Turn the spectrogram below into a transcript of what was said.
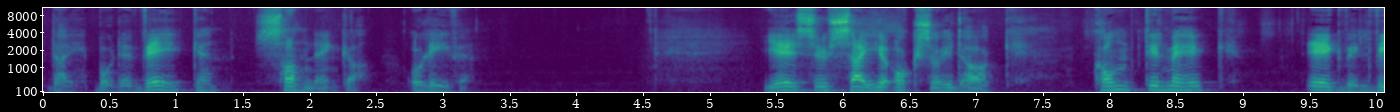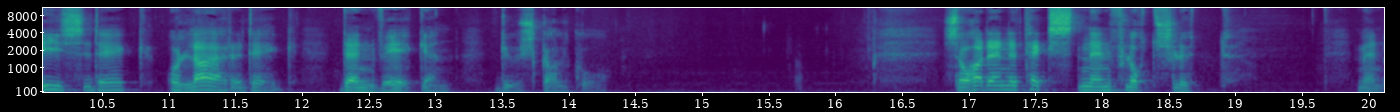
deg både vegen, sanninga og livet. Jesus sier også i dag, Kom til meg, jeg vil vise deg og lære deg den vegen du skal gå. Så har denne teksten en flott slutt. Men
